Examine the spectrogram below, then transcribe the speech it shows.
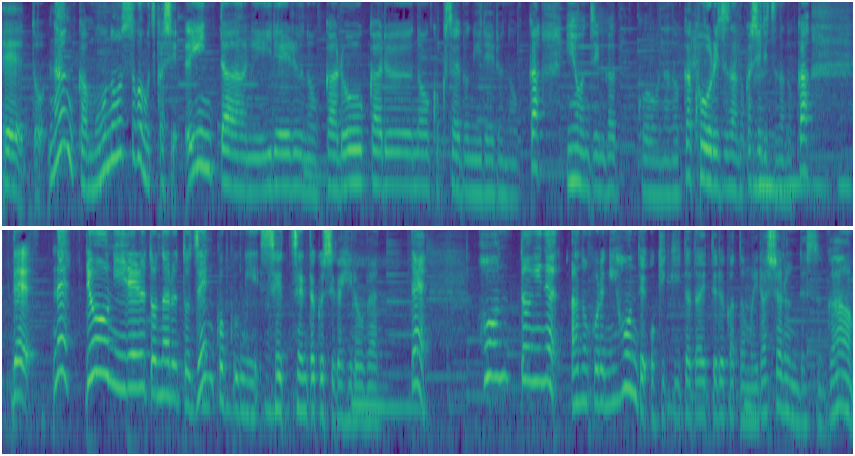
えーっとなんかものすごい難しい。インターに入れるのかローカルの国際部に入れるのか日本人学校なのか公立なのか私立なのか。でね寮に入れるとなると全国にせ選択肢が広がって本当にねあのこれ日本でお聞きいただいてる方もいらっしゃるんですが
